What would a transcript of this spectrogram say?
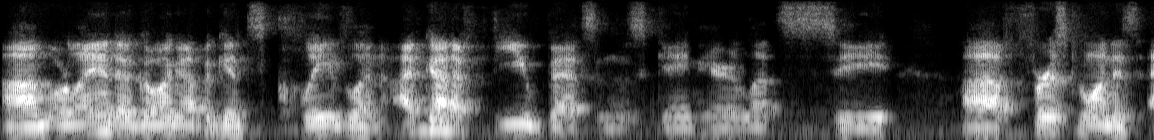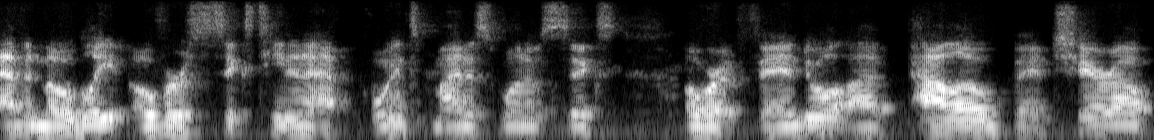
Um, Orlando going up against Cleveland. I've got a few bets in this game here. Let's see. Uh, first one is Evan Mobley over 16 and a half points, minus 106 over at FanDuel. I have Paolo Banchero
